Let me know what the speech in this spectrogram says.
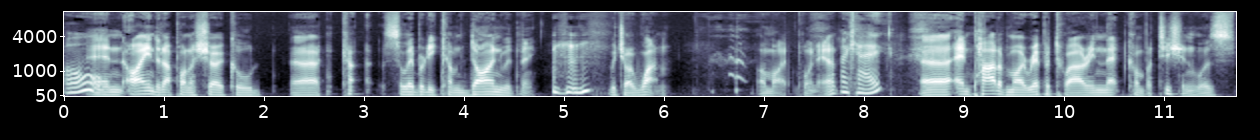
Oh. And I ended up on a show called uh, Celebrity Come Dine with Me, which I won. I might point out. okay. Uh, and part of my repertoire in that competition was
